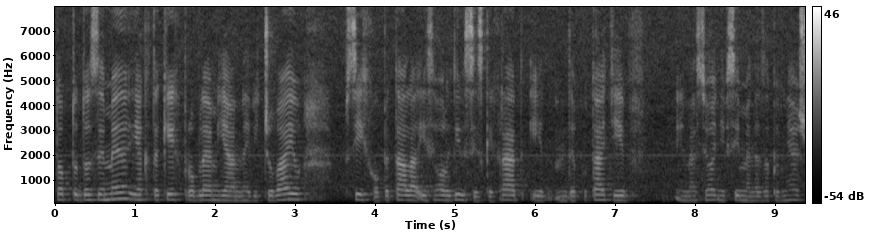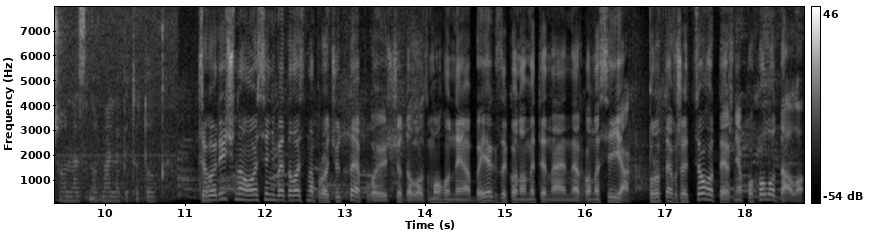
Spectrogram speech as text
Тобто до зими як таких проблем я не відчуваю. Всіх опитала і голів сільських рад, і депутатів. І на сьогодні всі мене запевняють, що у нас нормальна підготовка. Цьогорічна осінь видалась напрочуд теплою, що дало змогу неабияк зекономити на енергоносіях. Проте вже цього тижня похолодало,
